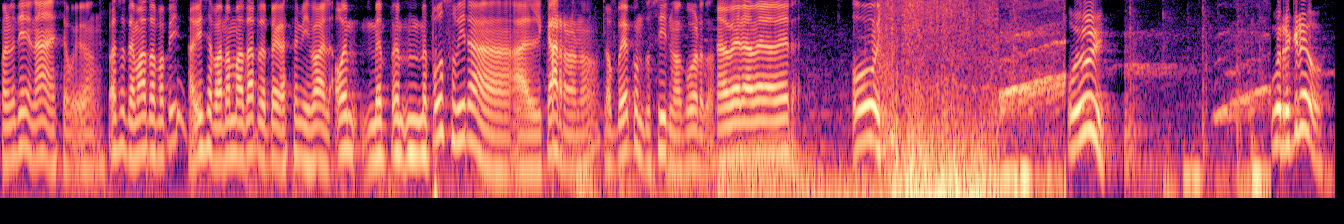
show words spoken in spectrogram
Bueno, no tiene nada este weón. ¿Paso te mato, papi? Avisa para no matarte, pegaste mis balas. Oye, me, puedo subir a- al carro, ¿no? Lo voy a conducir, me acuerdo. A ver, a ver, a ver. Uy. Uy, uy. Uy, recreo.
